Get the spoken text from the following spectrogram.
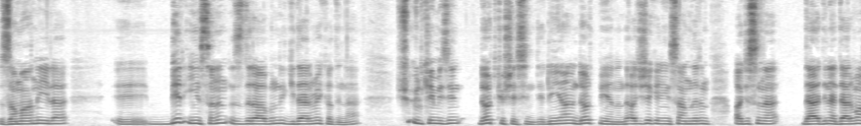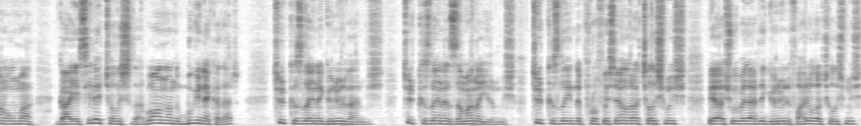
zamanıyla e, bir insanın ızdırabını gidermek adına şu ülkemizin dört köşesinde, dünyanın dört bir yanında acı çeken insanların acısına, derdine derman olma gayesiyle hep çalıştılar. Bu anlamda bugüne kadar Türk Kızılayı'na gönül vermiş, Türk Kızılayı'na zaman ayırmış, Türk Kızılayı'nda profesyonel olarak çalışmış veya şubelerde gönüllü fahri olarak çalışmış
